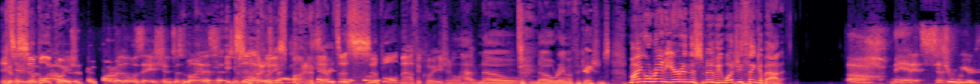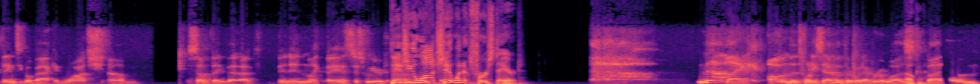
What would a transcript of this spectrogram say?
It's a simple equation. Compartmentalization. Just minus it. Exactly. Just minus Yeah, it. it's a simple math equation. It'll have no no ramifications. Michael Rady, you're in this movie. What'd you think about it? Oh man, it's such a weird thing to go back and watch um, something that I've been in. Like, it's just weird. Did Um, you watch it when it first aired? Not like on the 27th or whatever it was. Okay. But um,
